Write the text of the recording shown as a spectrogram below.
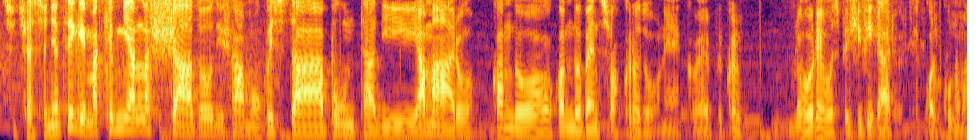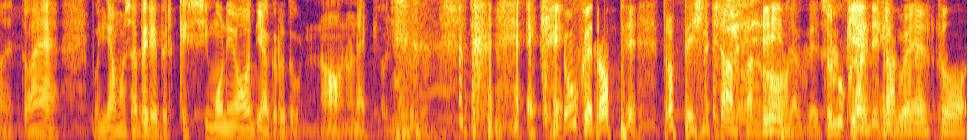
successo niente di che, ma che mi ha lasciato, diciamo, questa punta di amaro quando, quando penso a Crotone. Ecco, per quel, lo volevo specificare perché qualcuno mi ha detto, eh, vogliamo sapere perché Simone odia Crotone. No, non è che odia Crotone. è che... Comunque troppe, troppe città stanno davvero, sul piede di guerra.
